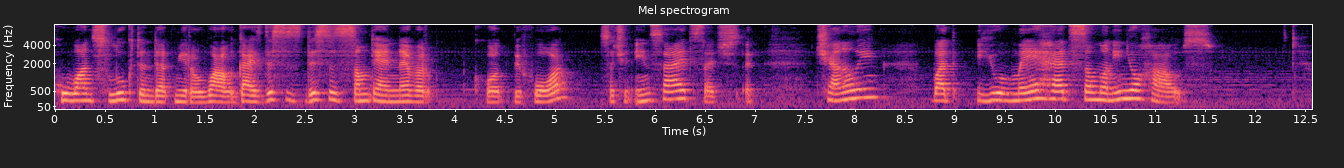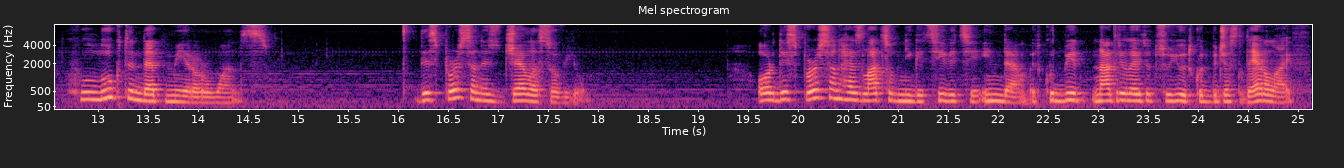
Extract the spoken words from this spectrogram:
who once looked in that mirror. Wow, guys, this is this is something I never caught before such an insight, such a channeling, but you may have had someone in your house who looked in that mirror once. This person is jealous of you. Or this person has lots of negativity in them. It could be not related to you, it could be just their life.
